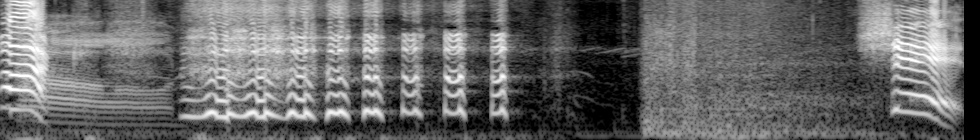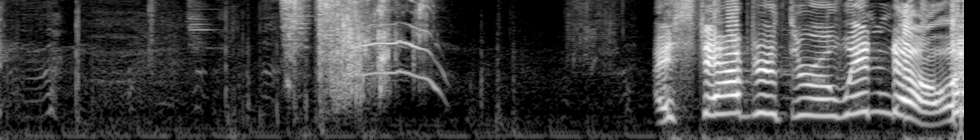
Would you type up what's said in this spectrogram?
Fuck! Oh, Shit! I stabbed her through a window!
